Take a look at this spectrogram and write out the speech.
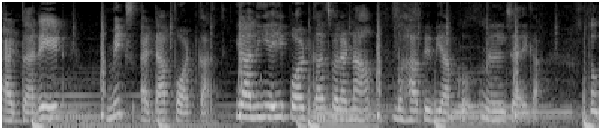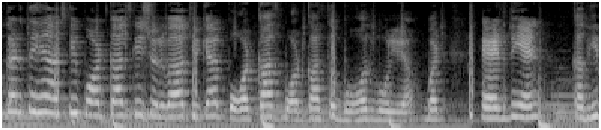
At the rate mix Adda podcast यानी यही पॉडकास्ट वाला नाम वहाँ पे भी आपको मिल जाएगा। तो करते हैं आज के पॉडकास्ट की शुरुआत, क्योंकि यार पॉडकास्ट पॉडकास्ट तो बहुत बोल लिया। बट एट द एंड कभी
